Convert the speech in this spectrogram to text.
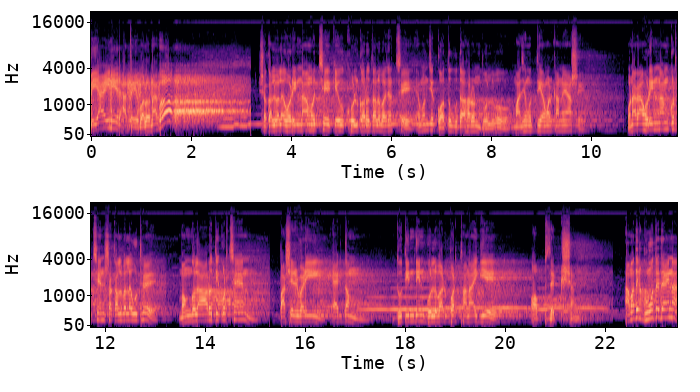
বেআইনের হাতে। বলো না গো। সকালবেলা হরির নাম হচ্ছে, কেউ খোল করতাল বাজাচ্ছে। এমন যে কত উদাহরণ বলব, মাঝে মধ্যে আমার কানে আসে। ওনারা হরির নাম করছেন সকালবেলা উঠে, মঙ্গলা আরতি করছেন। পাশের বাড়ি একদম দু তিন দিন বলবার পর থানায় গিয়ে অবজেকশন আমাদের ঘুমোতে দেয় না।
